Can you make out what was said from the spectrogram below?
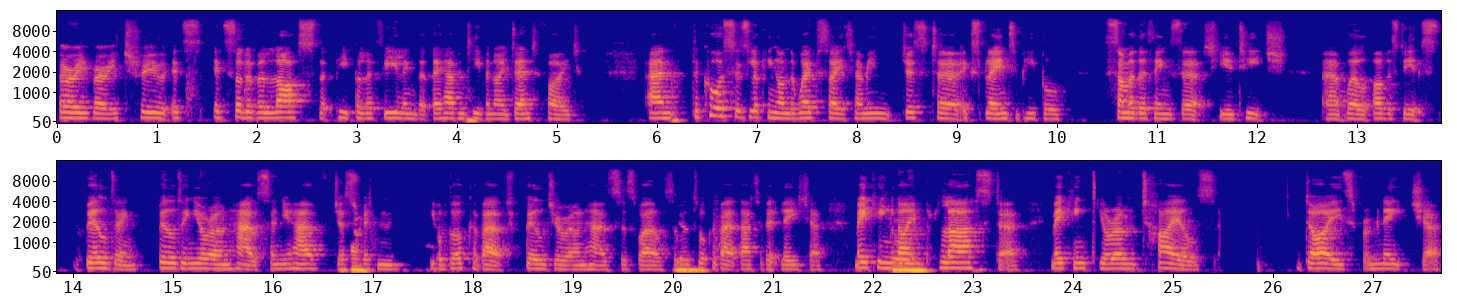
very very true it's it's sort of a loss that people are feeling that they haven't even identified and the course is looking on the website i mean just to explain to people some of the things that you teach uh, well obviously it's building building your own house and you have just yeah. written your book about build your own house as well. So yeah. we'll talk about that a bit later. Making sure. lime plaster, making your own tiles, dyes from nature,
